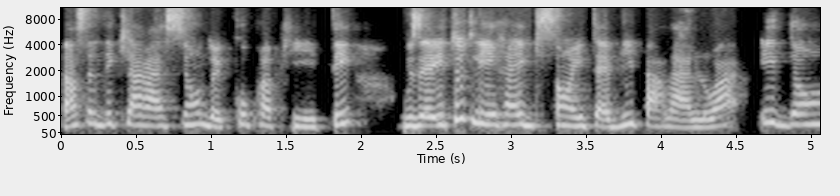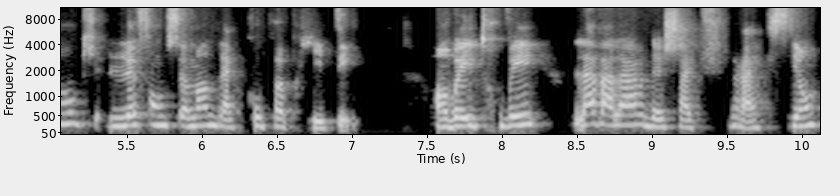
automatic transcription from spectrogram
Dans cette déclaration de copropriété, vous avez toutes les règles qui sont établies par la loi et donc le fonctionnement de la copropriété. On va y trouver la valeur de chaque fraction,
